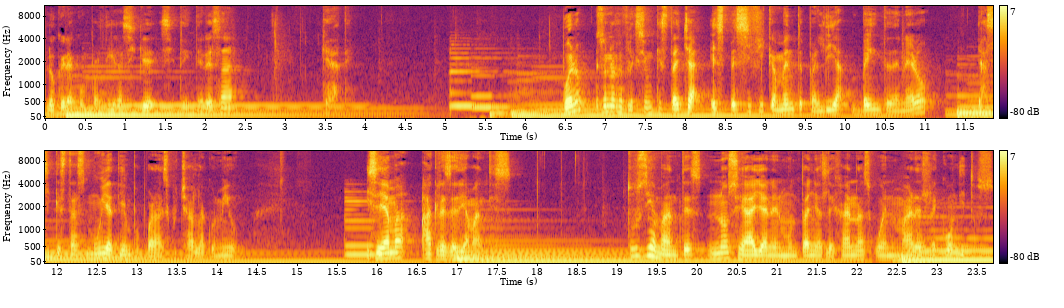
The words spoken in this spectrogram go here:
lo quería compartir, así que si te interesa, quédate. Bueno, es una reflexión que está hecha específicamente para el día 20 de enero, así que estás muy a tiempo para escucharla conmigo y se llama Acres de Diamantes. Tus diamantes no se hallan en montañas lejanas o en mares recónditos.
